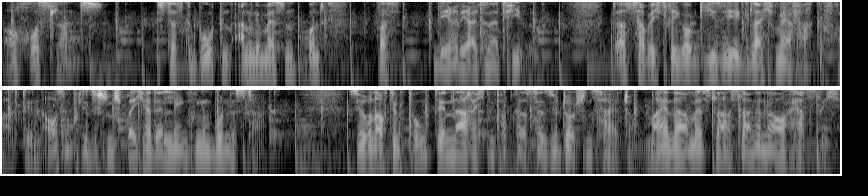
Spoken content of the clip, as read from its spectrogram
auch Russland. Ist das geboten, angemessen und was wäre die Alternative? Das habe ich Gregor Gysi gleich mehrfach gefragt, den außenpolitischen Sprecher der Linken im Bundestag. Sie hören auf den Punkt, den Nachrichtenpodcast der Süddeutschen Zeitung. Mein Name ist Lars Langenau. Herzlich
